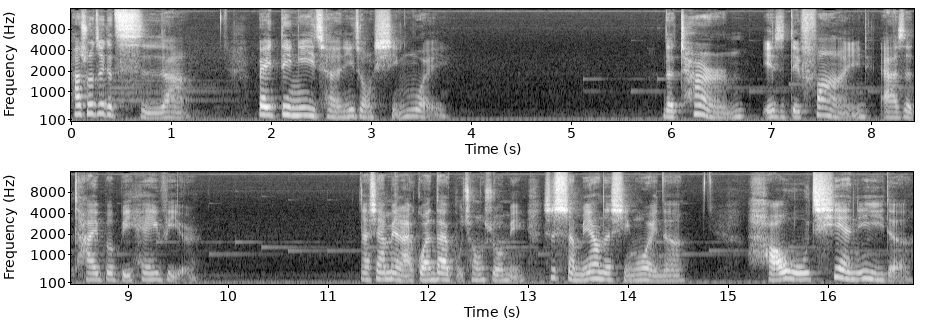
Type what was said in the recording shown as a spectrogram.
他说这个词啊被定义成一种行为。The term is defined as a type of behavior. 那下面来关带补充说明是什么样的行为呢？ 毫无歉意的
